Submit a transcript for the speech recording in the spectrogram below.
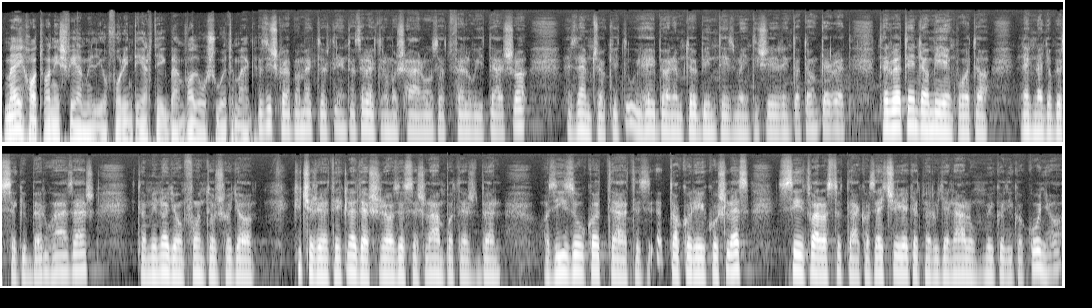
mely 60,5 millió forint értékben valósult meg. Az iskolában megtörtént az elektromos hálózat felújítása. Ez nem csak itt új helyben, hanem több intézményt is érint a tankerület területén, de a miénk volt a legnagyobb összegű beruházás. Itt ami nagyon fontos, hogy a kicserélték ledesre az összes lámpatestben az ízókat, tehát ez takarékos lesz. Szétválasztották az egységeket, mert ugye nálunk működik a konyha,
